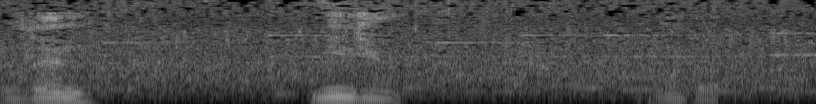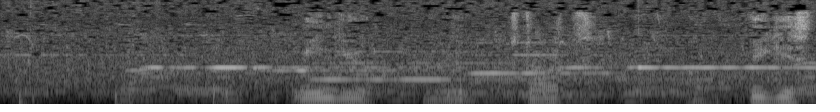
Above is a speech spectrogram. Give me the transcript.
Well then, and you. Oh my god. Me and you will start our biggest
